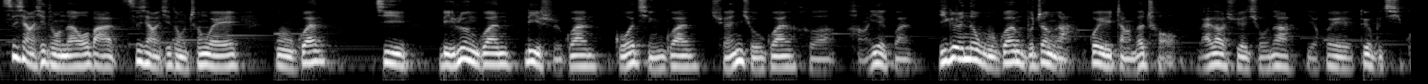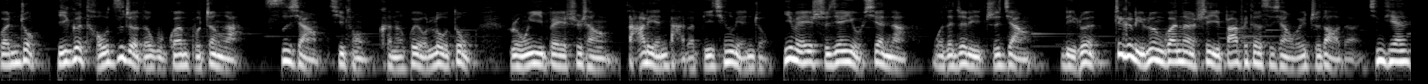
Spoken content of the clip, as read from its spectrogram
思想系统呢，我把思想系统称为五观，即理论观、历史观、国情观、全球观和行业观。一个人的五官不正啊，会长得丑；来到雪球呢，也会对不起观众。一个投资者的五官不正啊，思想系统可能会有漏洞，容易被市场打脸打得鼻青脸肿。因为时间有限呢，我在这里只讲理论。这个理论观呢，是以巴菲特思想为指导的。今天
